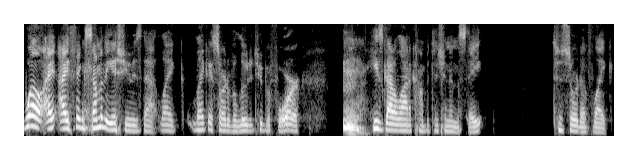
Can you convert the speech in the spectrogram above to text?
well, I, I think some of the issue is that like like I sort of alluded to before, he's got a lot of competition in the state to sort of like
